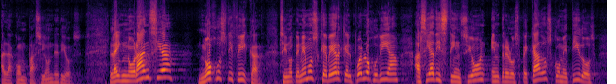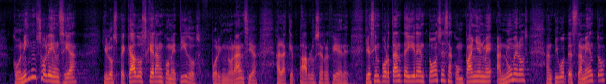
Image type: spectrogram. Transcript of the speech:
a la compasión de Dios. La ignorancia no justifica, sino tenemos que ver que el pueblo judía hacía distinción entre los pecados cometidos con insolencia y los pecados que eran cometidos por ignorancia a la que Pablo se refiere. Y es importante ir entonces, acompáñenme a Números, Antiguo Testamento,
